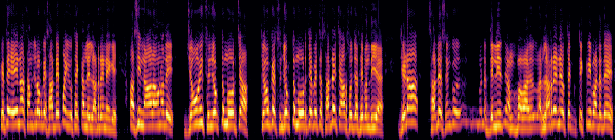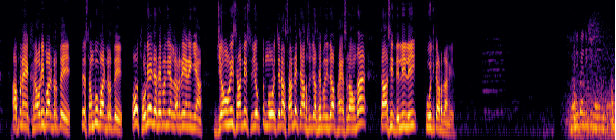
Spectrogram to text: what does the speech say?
ਕਿਤੇ ਇਹ ਨਾ ਸਮਝ ਲਓ ਕਿ ਸਾਡੇ ਭਾਈ ਉੱਥੇ ਇਕੱਲੇ ਲੜ ਰਹੇ ਨੇਗੇ। ਅਸੀਂ ਨਾਲ ਆ ਉਹਨਾਂ ਦੇ। ਜਿਉਂ ਹੀ ਸੰਯੁਕਤ ਮੋਰਚਾ, ਕਿਉਂਕਿ ਸੰਯੁਕਤ ਮੋਰਚੇ ਵਿੱਚ 450 ਜਥੇਬੰਦੀ ਹੈ। ਜਿਹੜਾ ਸਾਡੇ ਸਿੰਘ ਦਿੱਲੀ ਲੜ ਰਹੇ ਨੇ ਉੱਥੇ ਟਿੱਕਰੀ ਬਾਰਡਰ ਤੇ, ਆਪਣੇ ਖਨੌਰੀ ਬਾਰਡਰ ਤੇ ਤੇ ਸੰਭੂ ਬਾਰਡਰ ਤੇ, ਉਹ ਥੋੜੀਆਂ ਜਥੇਬੰਦੀਆਂ ਲੜ ਰਹੀਆਂ ਨੇਗੀਆਂ। ਜਿਉਂ ਹੀ ਸਾਡੀ ਸੰਯੁਕਤ ਮੋਰਚੇ ਦਾ 450 ਜਥੇਬੰਦੀ ਦਾ ਫੈਸਲਾ ਆਉਂਦਾ ਤਾਂ ਅਸੀਂ ਦਿੱਲੀ ਲਈ ਕੂਚ ਕਰ ਦਾਂਗੇ। ਹਾਂਜੀ ਭੈਣ ਜੀ ਕੀ ਨਾਮ ਹੈ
